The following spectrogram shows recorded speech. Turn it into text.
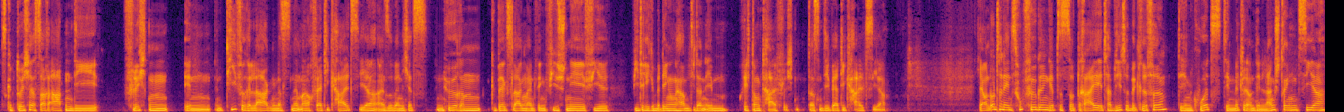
Es gibt durchaus auch Arten, die flüchten in, in tiefere Lagen, das nennt man auch Vertikalzieher. Also wenn ich jetzt in höheren Gebirgslagen meinetwegen viel Schnee, viel widrige Bedingungen haben, die dann eben Richtung Tal flüchten. Das sind die Vertikalzieher. Ja, und unter den Zugvögeln gibt es so drei etablierte Begriffe, den Kurz-, den Mittel- und den Langstreckenzieher.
